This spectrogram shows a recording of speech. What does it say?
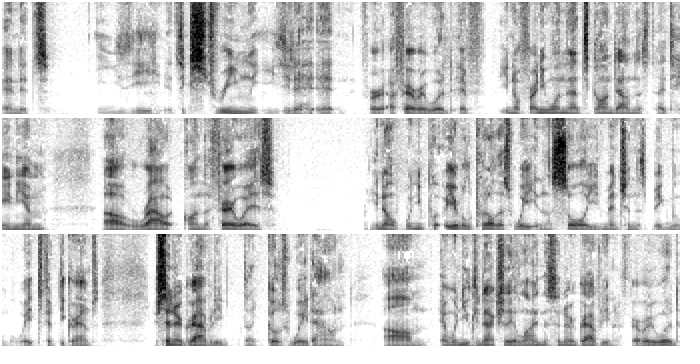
and it's easy. It's extremely easy to hit for a fairway wood. If you know, for anyone that's gone down this titanium uh, route on the fairways, you know, when you put you're able to put all this weight in the sole. You mentioned this big movable weight's 50 grams. Your center of gravity like goes way down. Um, and when you can actually align the center of gravity in a fairway wood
